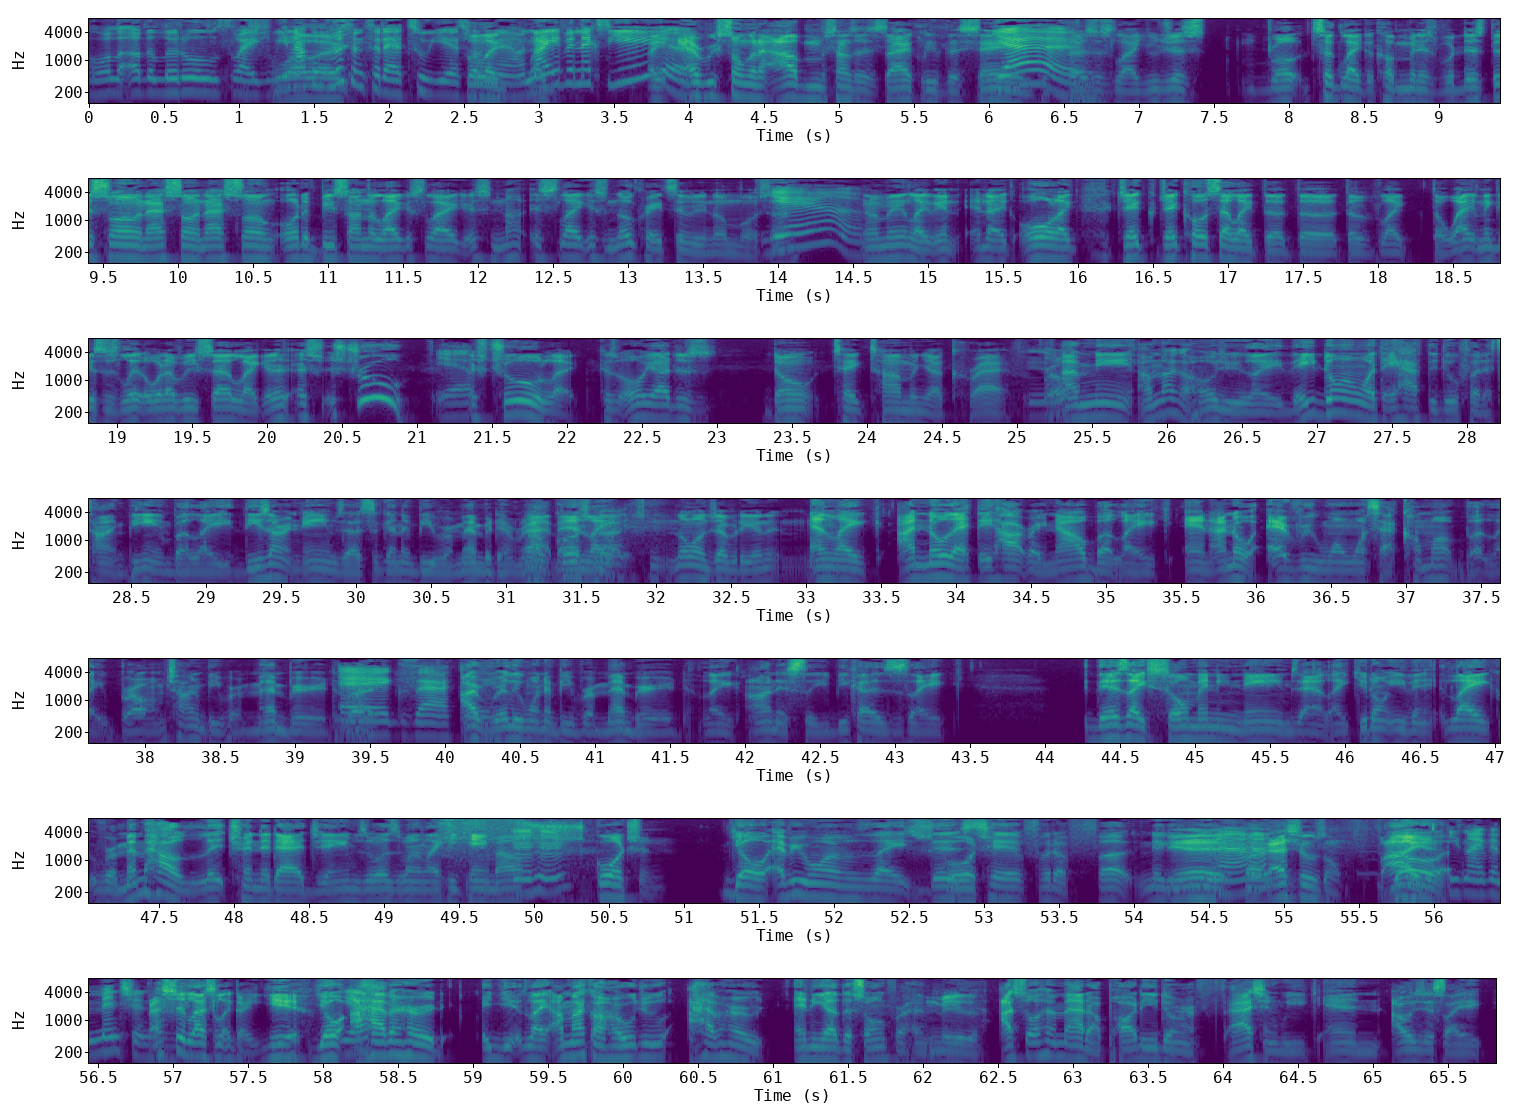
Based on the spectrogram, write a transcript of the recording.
All the other littles, like So we're not gonna like- listen to that two years so from like- now. like- not even next year. Like every song on the album sounds exactly the same. Yes. Because it's like you just wrote took like a couple minutes for this this song, that song, that song, all the beats sounded like it's like it's not it's like it's no creativity no more. Son. yeah, You know what I mean? Like and, and like all like J J Cole said like the the the like the whack niggas is lit or whatever he said. Like it, it's it's true. yeah. It's true. Like because all y'all just don't take time in your craft, bro. I mean, I'm not gonna hold you. Like they doing what they have to do for the time being, but like these aren't names that's gonna be remembered in No, rap. of course and like not. No longevity in it. and like I know that they hot right now, but like and I know everyone wants that come up, but like bro, I'm trying to be remembered. Like exactly. I really want to be remembered, like honestly, because like there's like so many names that like you don't even like remember how lit Trinidad James was when like he came out? Mhm. Scorching. Yo, everyone was like this Scorching. hit for the fuck nigga. Yeah, fuck, that shit was on fire. Yo, He's not even mentioned. that shit lasted like a year. Yo, Yeah. I haven't heard like I'm not gonna hold you. I haven't heard any other song for him. Me either. I saw him at a party during Fashion Week, and I was just like,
